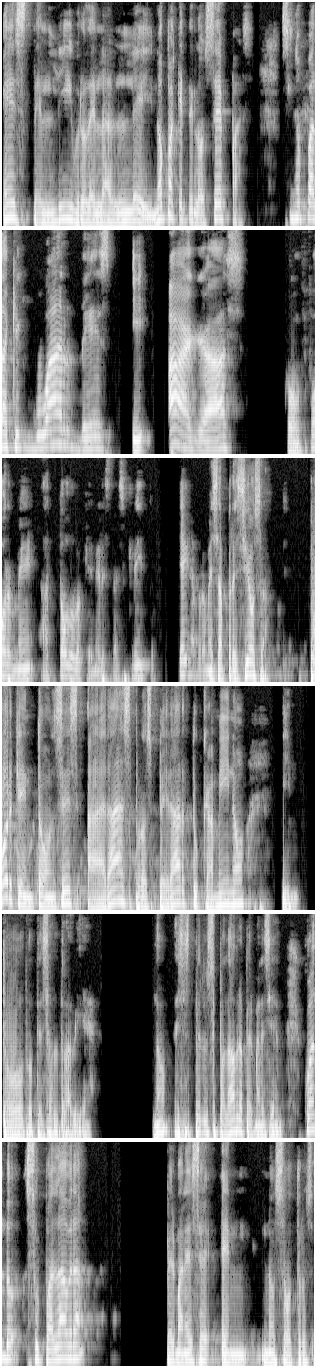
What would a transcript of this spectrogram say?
este libro de la ley, no para que te lo sepas, sino para que guardes y hagas conforme a todo lo que en él está escrito. Y hay una promesa preciosa, porque entonces harás prosperar tu camino y todo te saldrá bien. ¿No? Esa es su palabra permaneciendo. Cuando su palabra permanece en nosotros,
